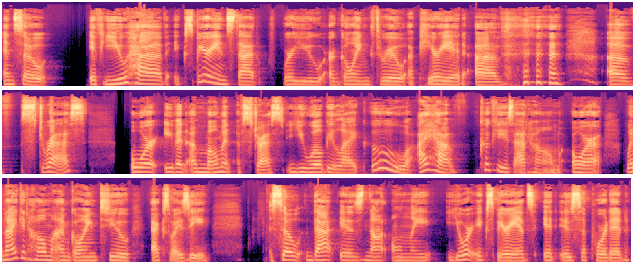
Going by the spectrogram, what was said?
And so if you have experienced that where you are going through a period of, of stress or even a moment of stress, you will be like, Ooh, I have cookies at home or when I get home, I'm going to XYZ. So that is not only your experience, it is supported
